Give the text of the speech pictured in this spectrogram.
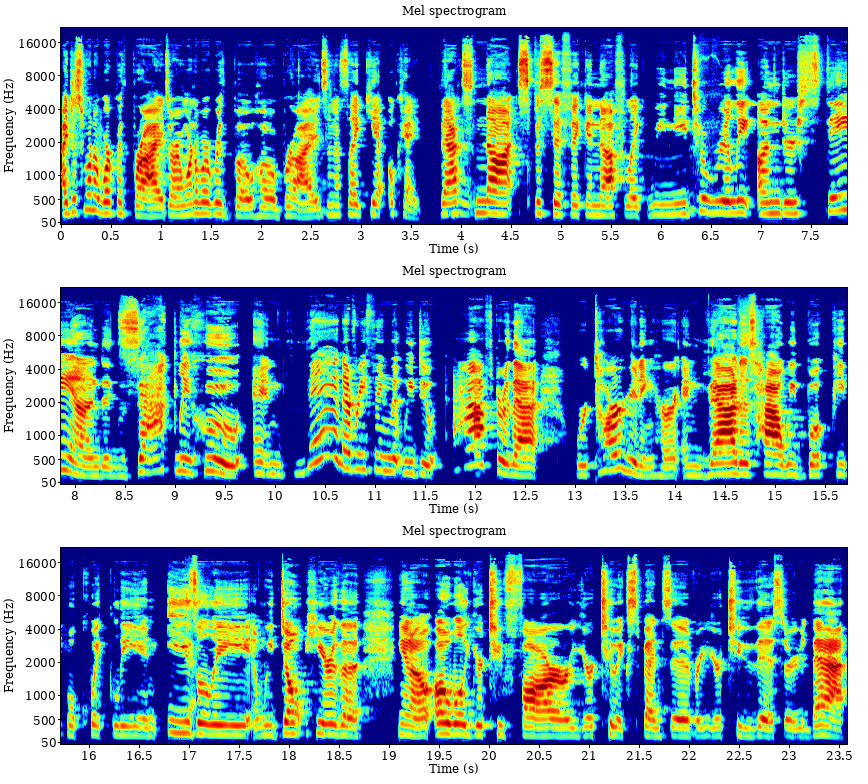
I just want to work with brides or I want to work with boho brides. And it's like, yeah, okay, that's Mhm. not specific enough. Like we need to really understand exactly who. And then everything that we do after that, we're targeting her. And that is how we book people quickly and easily. And we don't hear the, you know, oh, well, you're too far or you're too expensive or you're too this or that.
